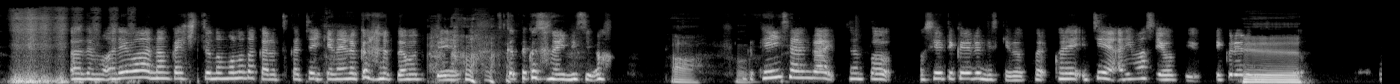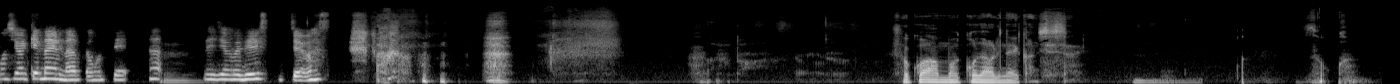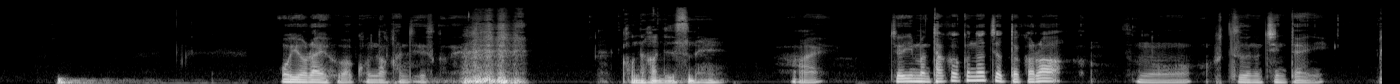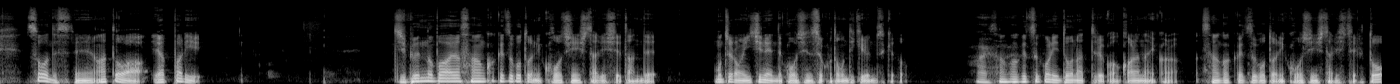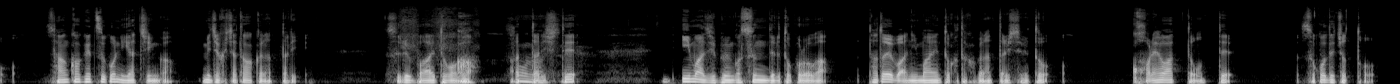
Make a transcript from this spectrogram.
あ、でもあれはなんか必要なものだから使っちゃいけないのかなって思って、使ったことないんですよ。ああ、そう。店員さんがちゃんと教えてくれるんですけど、これ、これ1円ありますよって言ってくれるんですへえけど、申し訳ないなと思って、あう、ん大丈夫ですって言っちゃいます。そこはあんまこだわりない感じでしたね。そうか。およライフはこんな感じですかね。こんな感じですね。はい。じゃあ今高くなっちゃったから、その、普通の賃貸に。そうですね。あとは、やっぱり、自分の場合は3ヶ月ごとに更新したりしてたんで、もちろん1年で更新することもできるんですけど、はい。3ヶ月後にどうなってるかわからないから、3ヶ月ごとに更新したりしてると、3ヶ月後に家賃がめちゃくちゃ高くなったりする場合とかがあったりして、今自分が住んでるところが例えば2万円とか高くなったりしてると、これはって思って、そこでちょっと、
